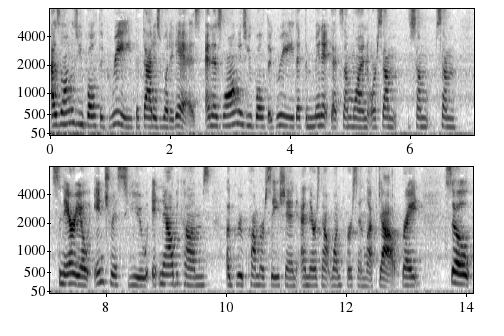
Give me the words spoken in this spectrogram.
as long as you both agree that that is what it is and as long as you both agree that the minute that someone or some some some scenario interests you, it now becomes a group conversation and there's not one person left out, right? So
